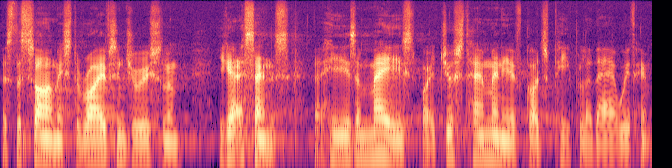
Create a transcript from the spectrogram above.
as the psalmist arrives in Jerusalem, you get a sense that he is amazed by just how many of God's people are there with him.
